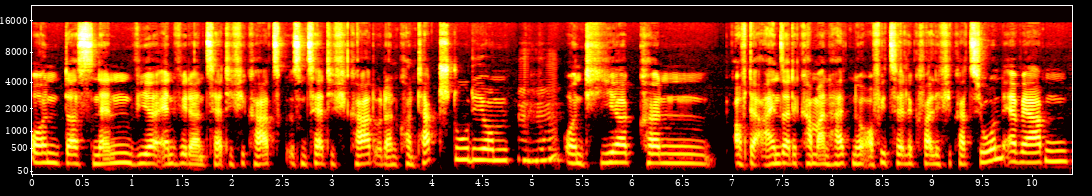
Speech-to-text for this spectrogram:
Und das nennen wir entweder ein Zertifikat, ist ein Zertifikat oder ein Kontaktstudium. Mhm. Und hier können, auf der einen Seite kann man halt eine offizielle Qualifikation erwerben,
